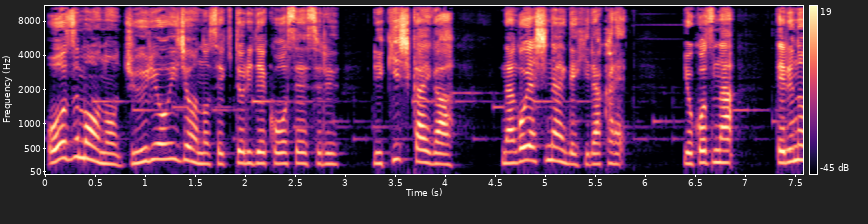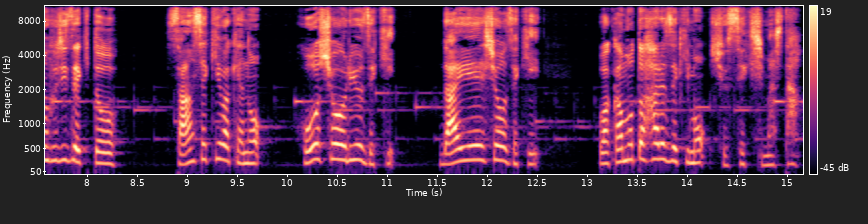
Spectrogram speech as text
大相撲の重量以上の関取で構成する力士会が名古屋市内で開かれ、横綱照ノ富士関と三関脇の宝昇龍関、大栄翔関、若元春関も出席しました。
